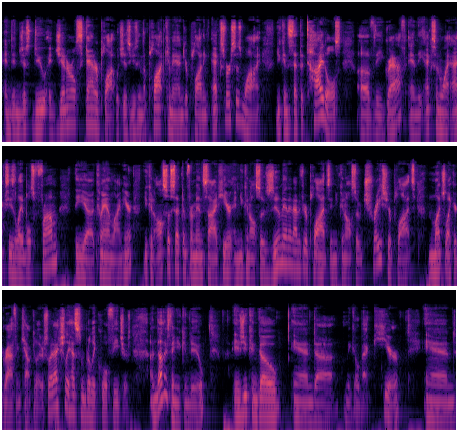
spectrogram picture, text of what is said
and then just do a general scatter plot, which is using the plot command. You're plotting X versus Y. You can set the titles of the graph and the X and Y axes labels from the uh, command line here. You can also set them from inside here, and you can also zoom in and out of your plots, and you can also trace your plots, much like a graphing calculator. So it actually has some really cool features. Another thing you can do is you can go and uh, let me go back here and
